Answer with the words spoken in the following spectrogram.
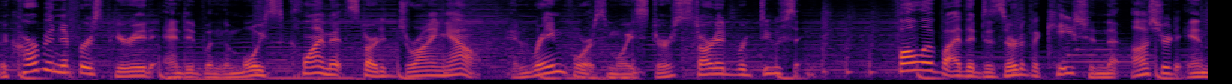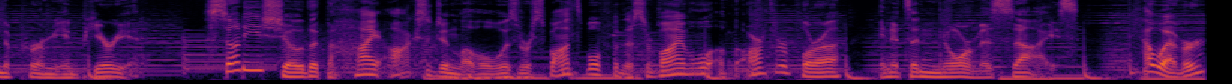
The Carboniferous period ended when the moist climate started drying out and rainforest moisture started reducing, followed by the desertification that ushered in the Permian period. Studies show that the high oxygen level was responsible for the survival of the Arthropleura in its enormous size. However,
